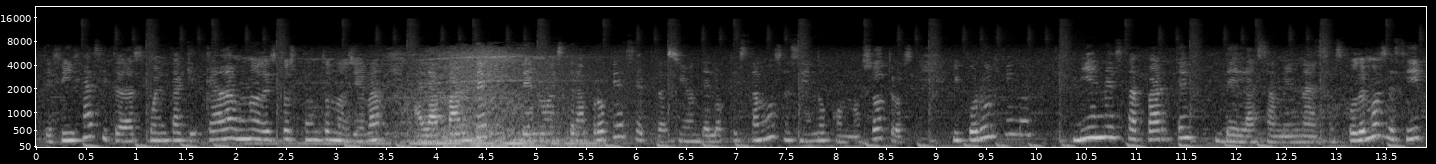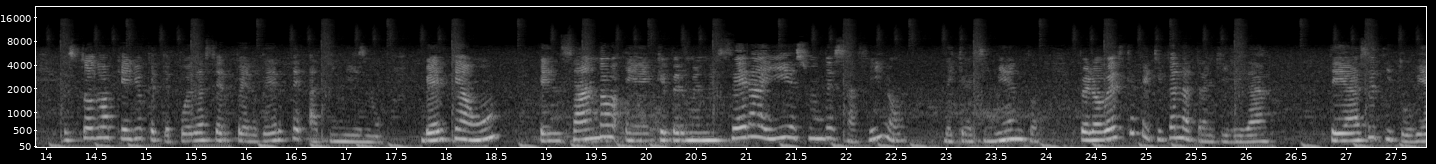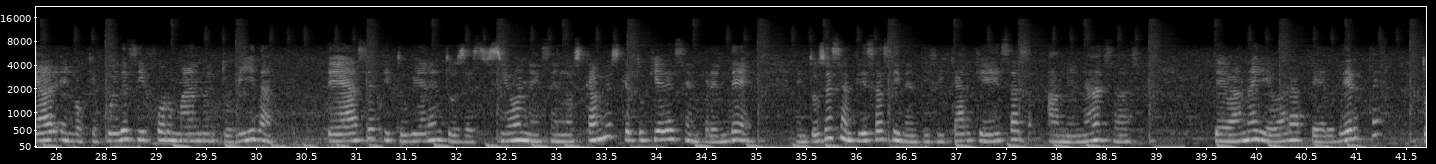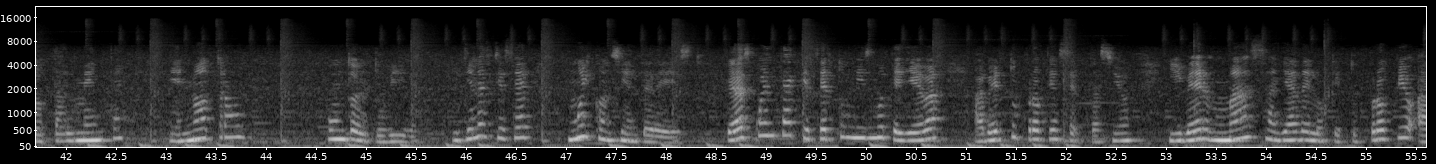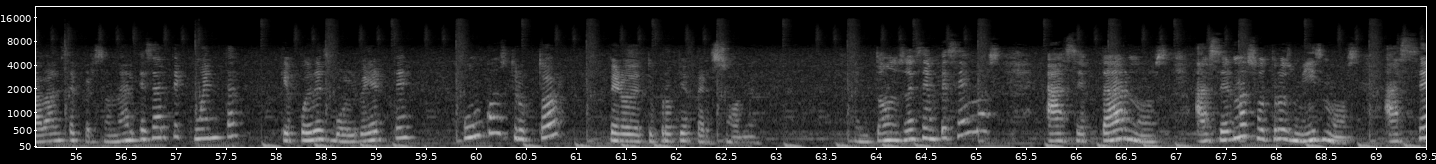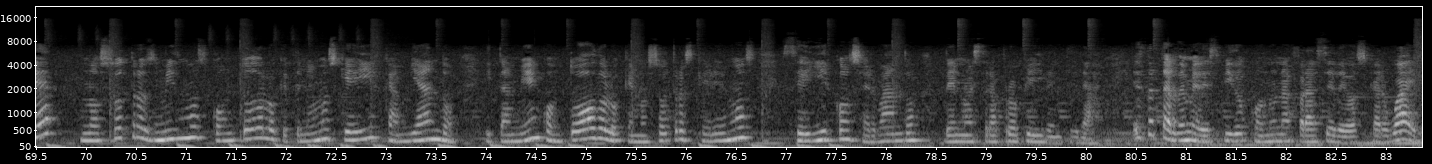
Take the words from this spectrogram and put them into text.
Te fijas y te das cuenta que cada uno de estos puntos nos lleva a la parte de nuestra propia aceptación de lo que estamos haciendo con nosotros. Y por último, viene esta parte de las amenazas. Podemos decir, es todo aquello que te puede hacer perderte a ti mismo. Ver que aún pensando eh, que permanecer ahí es un desafío de crecimiento, pero ves que te quita la tranquilidad, te hace titubear en lo que puedes ir formando en tu vida, te hace titubear en tus decisiones, en los cambios que tú quieres emprender. Entonces empiezas a identificar que esas amenazas te van a llevar a perderte totalmente en otro punto de tu vida. Y tienes que ser muy consciente de esto. Te das cuenta que ser tú mismo te lleva a ver tu propia aceptación y ver más allá de lo que tu propio avance personal es darte cuenta que puedes volverte un constructor, pero de tu propia persona. Entonces empecemos a aceptarnos, a ser nosotros mismos, a ser nosotros mismos con todo lo que tenemos que ir cambiando y también con todo lo que nosotros queremos seguir conservando de nuestra propia identidad. Esta tarde me despido con una frase de Oscar Wilde.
